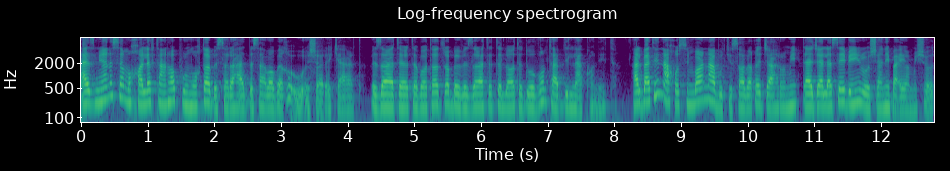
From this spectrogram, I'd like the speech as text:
از میان سه مخالف تنها پورمختار به سراحت به سوابق او اشاره کرد. وزارت ارتباطات را به وزارت اطلاعات دوم تبدیل نکنید. البته نخستین بار نبود که سابقه جهرومی در جلسه به این روشنی بیان می‌شد.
